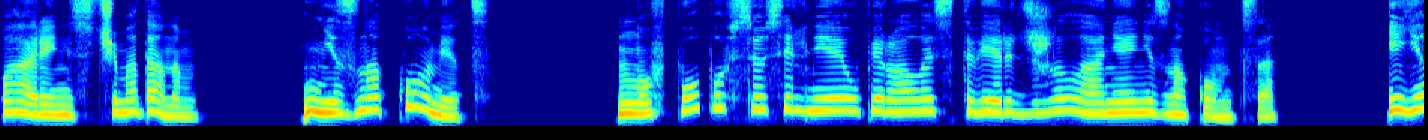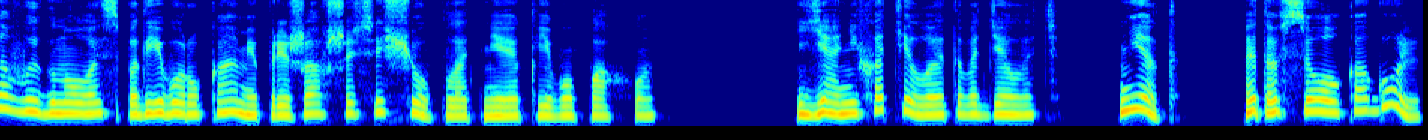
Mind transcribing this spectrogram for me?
парень с чемоданом, незнакомец. Но в попу все сильнее упиралась твердь желания незнакомца. И я выгнулась под его руками, прижавшись еще плотнее к его паху. Я не хотела этого делать. Нет, это все алкоголь.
